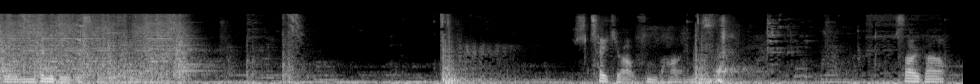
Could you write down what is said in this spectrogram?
So I'm gonna do this thing. Just take you out from behind. Sorry about.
